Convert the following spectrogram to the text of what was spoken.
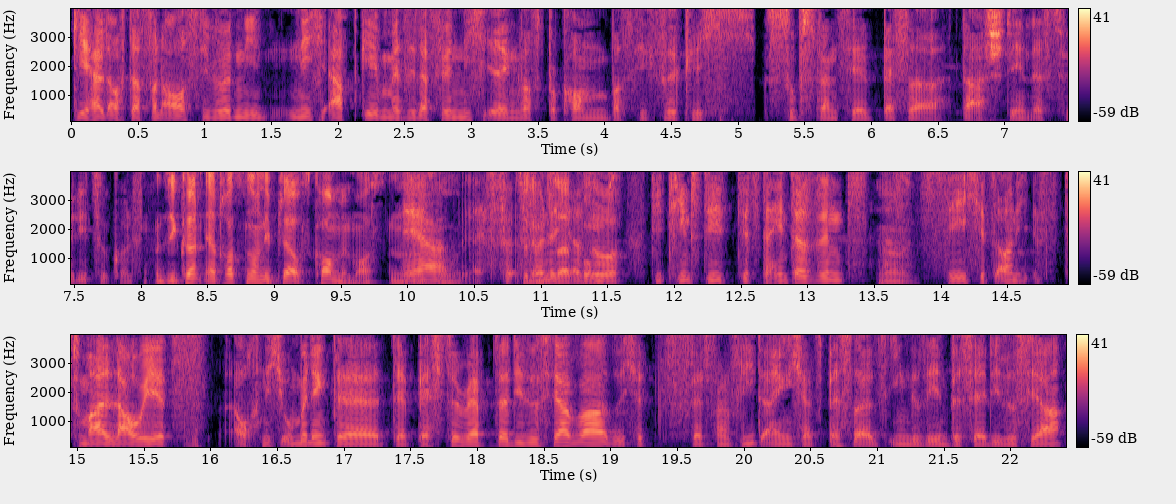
gehe halt auch davon aus, sie würden ihn nicht abgeben, wenn sie dafür nicht irgendwas bekommen, was sie wirklich substanziell besser dastehen lässt für die Zukunft. Und sie könnten ja trotzdem noch in die Playoffs kommen im Osten. Ja, also, äh, völlig. Also die Teams, die jetzt dahinter sind, ja. also, sehe ich jetzt auch nicht. Zumal Lowry jetzt auch nicht unbedingt der, der beste Raptor dieses Jahr war. Also ich hätte Fred Van Vliet eigentlich als besser als ihn gesehen bisher dieses Jahr.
